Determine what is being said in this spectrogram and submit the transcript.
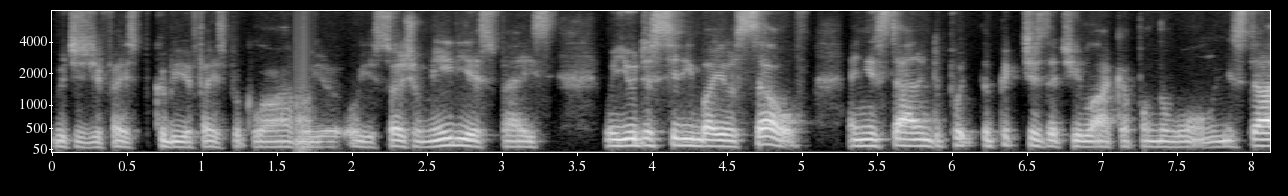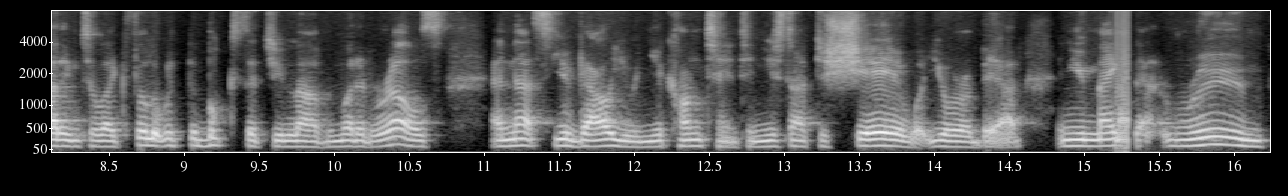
which is your Facebook, could be your Facebook Live or your, or your social media space, where you're just sitting by yourself and you're starting to put the pictures that you like up on the wall and you're starting to like fill it with the books that you love and whatever else. And that's your value and your content. And you start to share what you're about and you make that room,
